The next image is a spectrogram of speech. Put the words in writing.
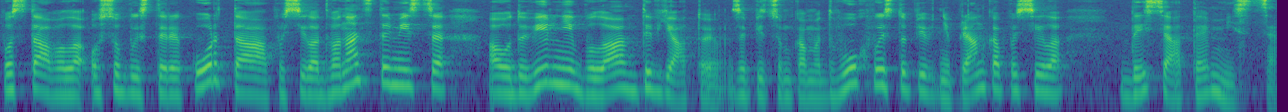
поставила особистий рекорд та посіла 12 місце. А у довільній була 9-ю. За підсумками двох виступів Дніпрянка посіла 10 місце.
